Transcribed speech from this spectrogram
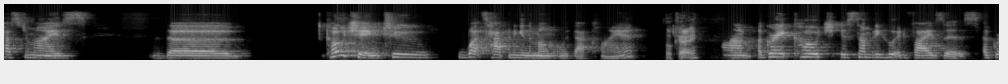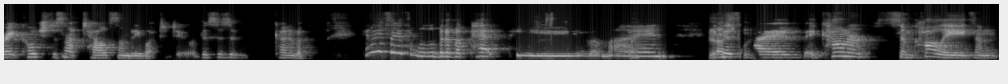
customize the coaching to what's happening in the moment with that client. okay, Um, a great coach is somebody who advises. A great coach does not tell somebody what to do. This is a kind of a, can I say it's a little bit of a pet peeve of mine? yes, because please. I've encountered some colleagues and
